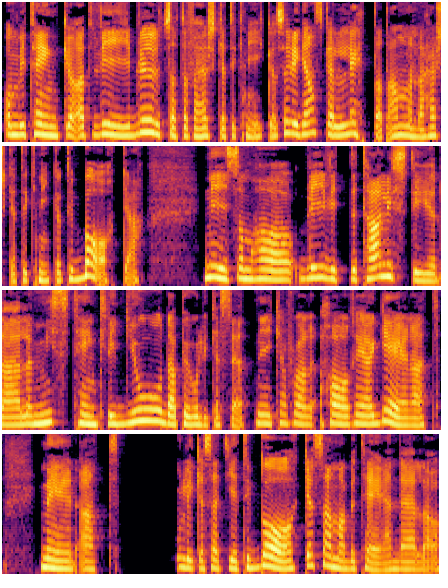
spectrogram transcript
om vi tänker att vi blir utsatta för härskartekniker så är det ganska lätt att använda härskartekniker tillbaka. Ni som har blivit detaljstyrda eller misstänkliggjorda på olika sätt, ni kanske har reagerat med att olika sätt ge tillbaka samma beteende eller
